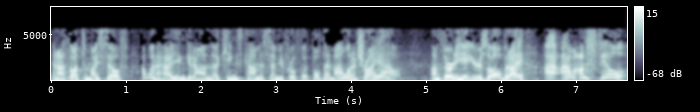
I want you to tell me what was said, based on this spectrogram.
And I thought to myself, I wonder how you can get on the Kings Comets semi-pro football team. I want to try out. I'm 38 years old, but I, I, I'm still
